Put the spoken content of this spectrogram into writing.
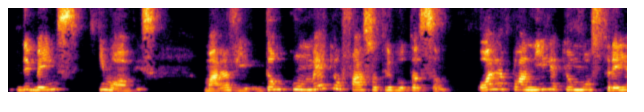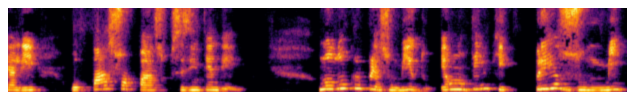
de bens imóveis. Maravilha. Então, como é que eu faço a tributação? Olha a planilha que eu mostrei ali, o passo a passo para vocês entenderem. No lucro presumido, eu não tenho que presumir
